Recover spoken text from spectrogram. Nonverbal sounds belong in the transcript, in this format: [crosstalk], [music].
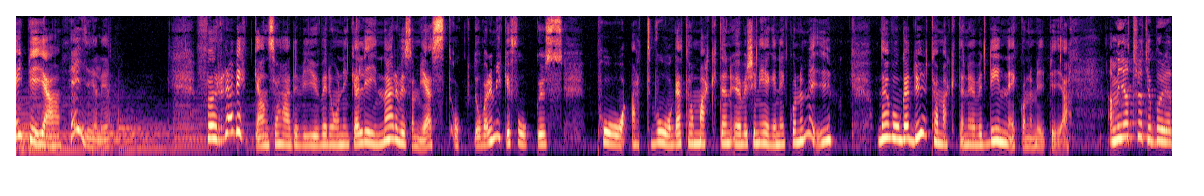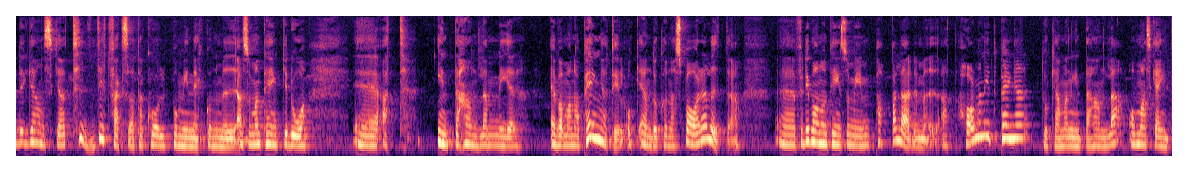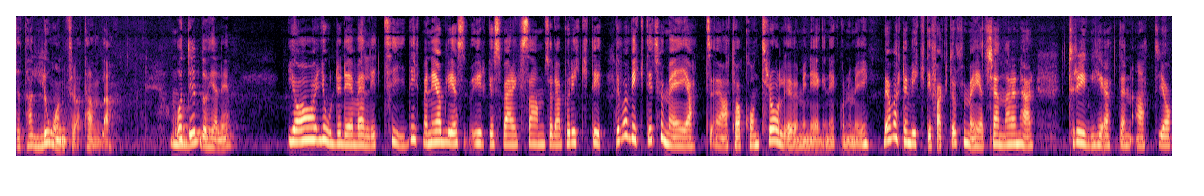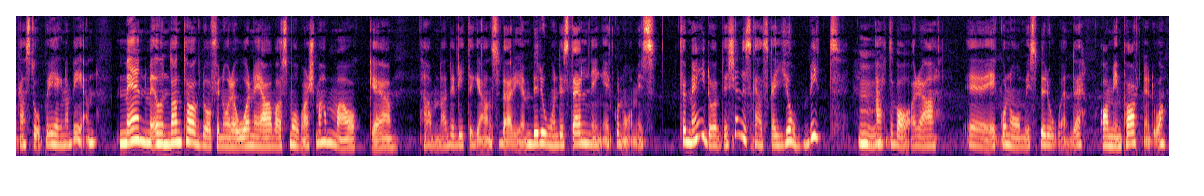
Hej Pia! Hej Elin! Förra veckan så hade vi ju Veronica Linarve som gäst och då var det mycket fokus på att våga ta makten över sin egen ekonomi. När vågade du ta makten över din ekonomi Pia? Ja, men jag tror att jag började ganska tidigt faktiskt att ha koll på min ekonomi. Alltså man tänker då eh, att inte handla mer än vad man har pengar till och ändå kunna spara lite. Eh, för det var någonting som min pappa lärde mig att har man inte pengar då kan man inte handla och man ska inte ta lån för att handla. Mm. Och du då Heli? Jag gjorde det väldigt tidigt, men när jag blev yrkesverksam så där på riktigt. Det var viktigt för mig att, att ha kontroll över min egen ekonomi. Det har varit en viktig faktor för mig att känna den här tryggheten att jag kan stå på egna ben. Men med undantag då för några år när jag var småbarnsmamma och eh, hamnade lite grann sådär i en beroendeställning ekonomiskt. För mig då, det kändes ganska jobbigt mm. att vara eh, ekonomiskt beroende av min partner då.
